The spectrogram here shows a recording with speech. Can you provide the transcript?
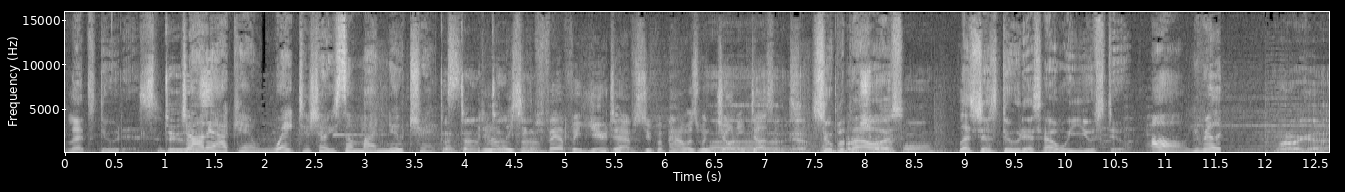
Let's do this. Do this. Johnny, I can't wait to show you some of my new tricks. Dun, dun, It only dun, seems dun. fair for you to have superpowers when Johnny Uh, doesn't. yeah, Superpowers? Let's just do this how we used to. Oh, you really What do I got?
